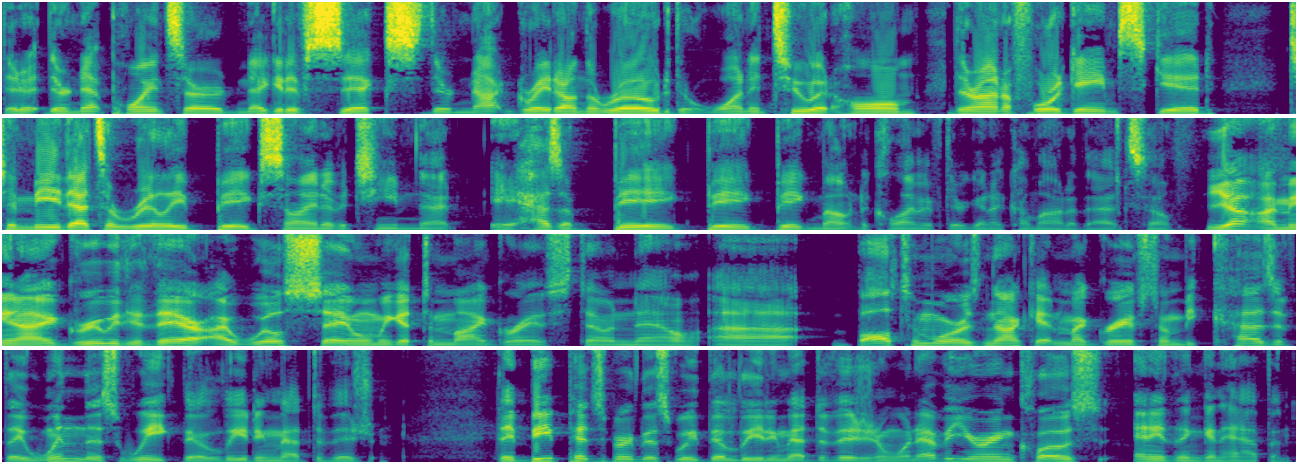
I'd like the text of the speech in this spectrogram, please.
their, their net points are negative six. They're not great on the road. They're one and two at home. They're on a four game skid. To me, that's a really big sign of a team that it has a big, big, big mountain to climb if they're going to come out of that. So Yeah, I mean, I agree with you there. I will say when we get to my gravestone now, uh, Baltimore is not getting my gravestone because if they win this week, they're leading that division. They beat Pittsburgh this week. They're leading that division. Whenever you're in close, anything can happen.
